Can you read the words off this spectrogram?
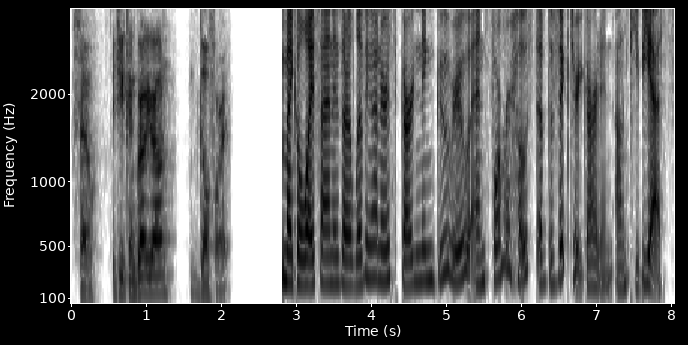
So if you can grow your own, go for it. Michael Weishan is our Living on Earth gardening guru and former host of the Victory Garden on PBS.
